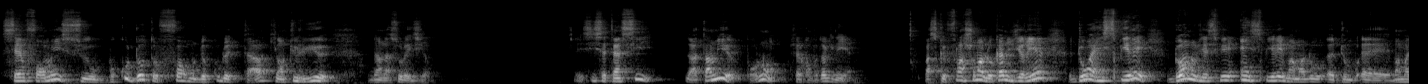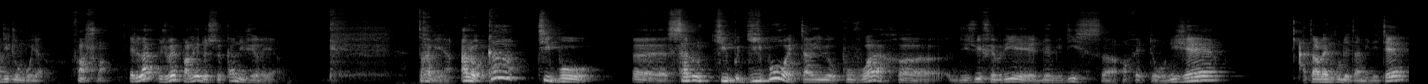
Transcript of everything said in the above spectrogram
s'informer sur beaucoup d'autres formes de coups d'État qui ont eu lieu dans la sous-région. Et si c'est ainsi, tant mieux pour nous, chers compatriotes guinéens. Parce que franchement, le cas nigérien doit inspirer, doit nous inspirer, inspirer Mamadou, euh, euh, Mamadi Doumbouya. Franchement. Et là, je vais parler de ce cas nigérien. Très bien. Alors, quand Thibaut, euh, Salou Thibaut est arrivé au pouvoir, 18 février 2010, en fait, au Niger, à travers un coup d'État militaire,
